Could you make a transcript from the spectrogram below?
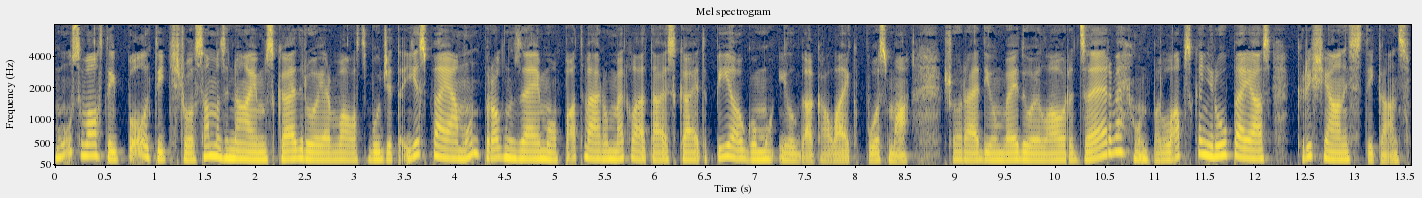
Mūsu valstī politiķi šo samazinājumu skaidroja ar valsts budžeta iespējām un prognozējamo patvērumu meklētāju skaita pieaugumu ilgākā laika posmā. Šo raidījumu veidoja Laura Dzērve un par labskaņu rūpējās Krišjānis Stikāns.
